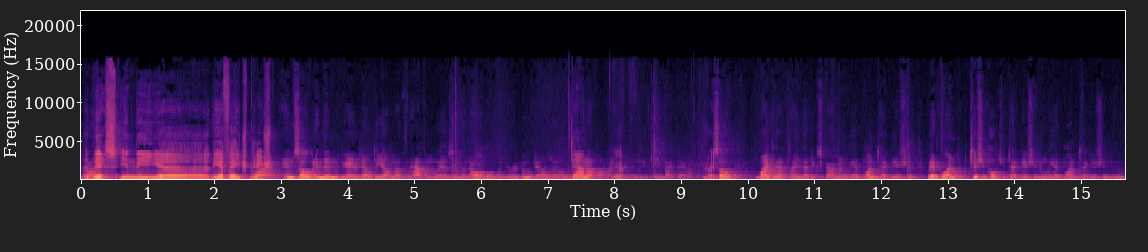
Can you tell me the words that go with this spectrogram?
Right. this in the, uh, the FH Right. patient. And so, and then when you added LDL, nothing happened, whereas in the normal, when you removed LDL, it Down, went up 100 yeah. and it came back down. Right. So Mike and I planned that experiment, we had one technician, we had one tissue culture technician, and we had one technician who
